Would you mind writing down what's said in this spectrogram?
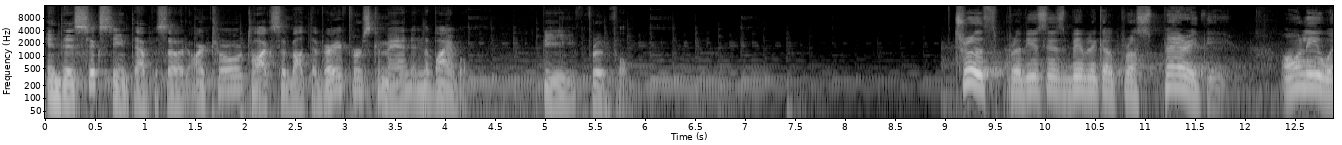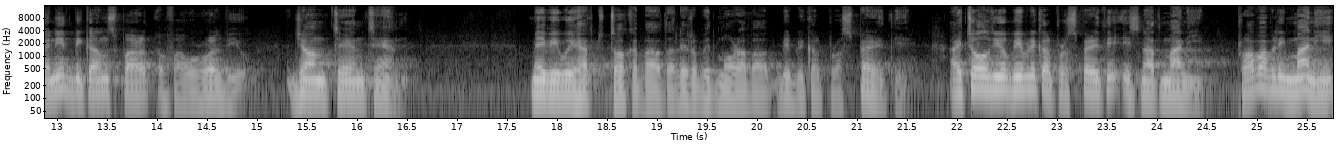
In this 16th episode, Arturo talks about the very first command in the Bible be fruitful. Truth produces biblical prosperity only when it becomes part of our worldview. John 10:10. 10, 10. Maybe we have to talk about a little bit more about biblical prosperity. I told you biblical prosperity is not money. Probably money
